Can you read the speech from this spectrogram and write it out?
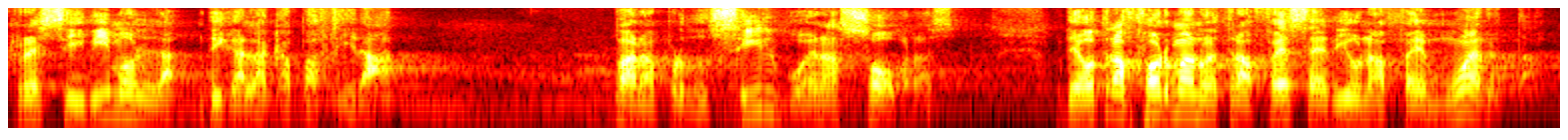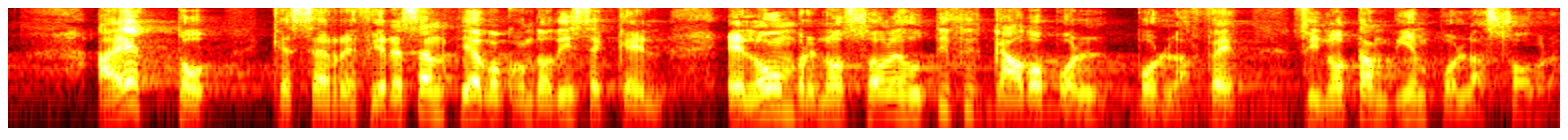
recibimos diga, la capacidad para producir buenas obras. De otra forma, nuestra fe sería una fe muerta. A esto que se refiere Santiago cuando dice que el, el, hombre no solo es justificado por, por la fe, sino también por las obras.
